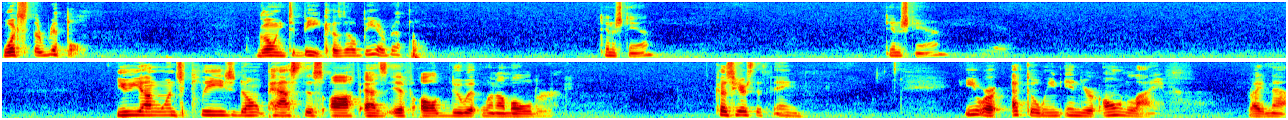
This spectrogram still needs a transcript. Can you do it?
What's the ripple going to be? Because there'll be a ripple. Do you understand? Do you understand? You young ones, please don't pass this off as if I'll do it when I'm older. Because here's the thing you are echoing in your own life right now.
